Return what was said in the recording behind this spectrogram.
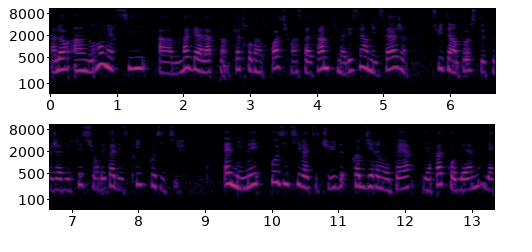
Alors un grand merci à Magalap83 sur Instagram qui m'a laissé un message suite à un post que j'avais fait sur l'état d'esprit positif. Elle me met positive attitude, comme dirait mon père, il n'y a pas de problème, il n'y a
